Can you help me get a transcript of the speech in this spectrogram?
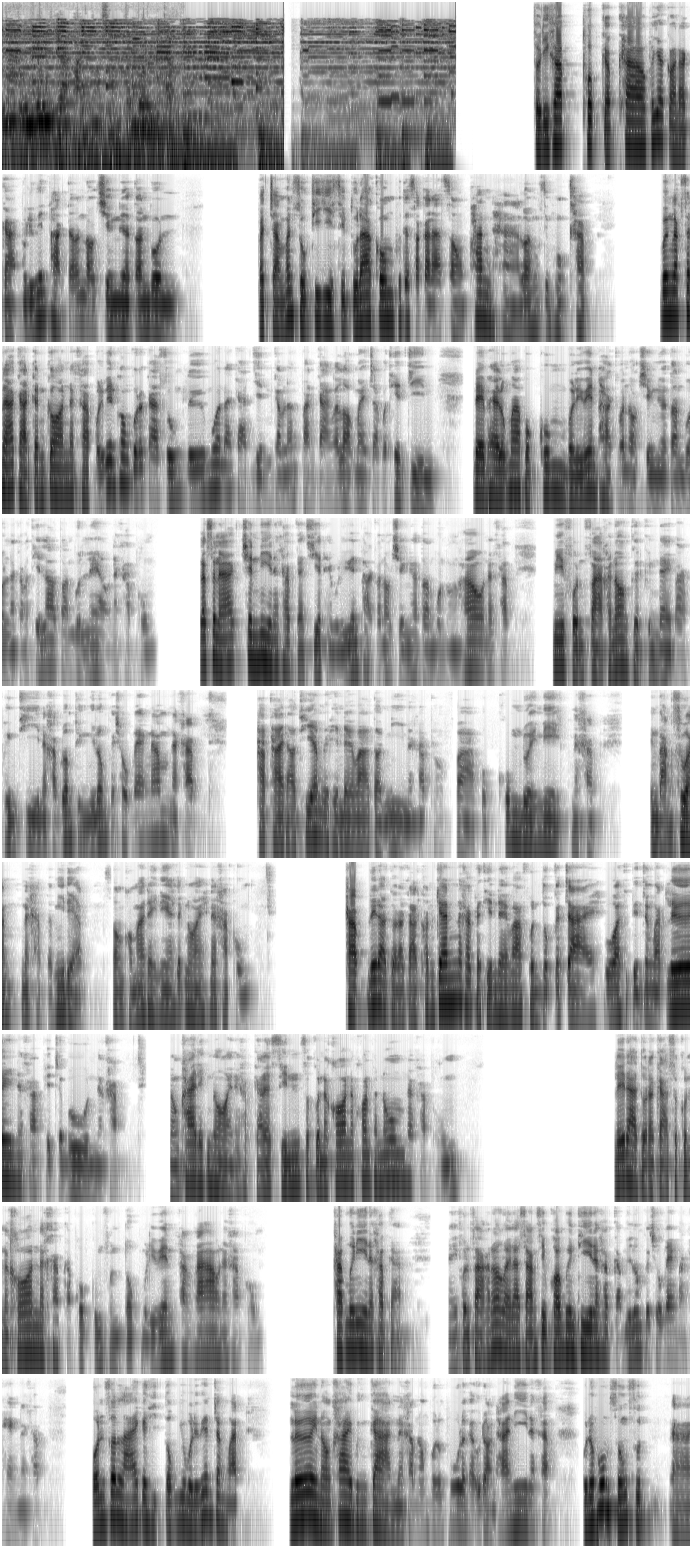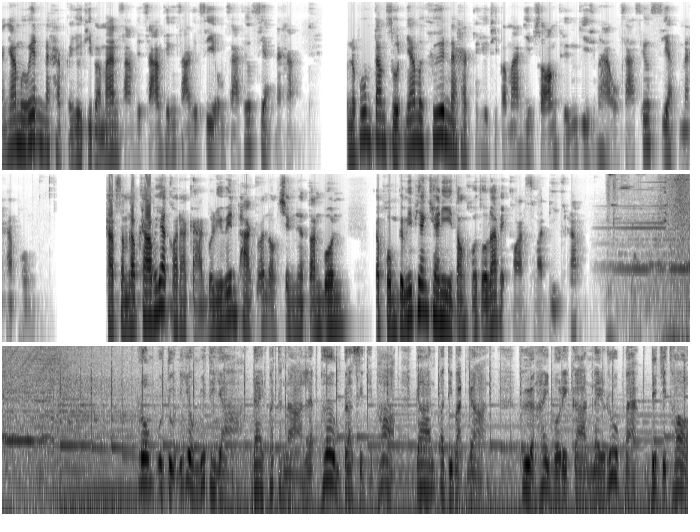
ศูนย์อุตุนิยมวิทยาภาคตะวันออกเฉียงเหนือตอนบนนะครับสวัสดีครับ พบกับข่าวพยากรณ์อากาศบริเวณภาคตะวันออกเฉียงเหนือตอนบน ประจำวันศุกร์ที่ 20 ตุลาคม พุทธศักราช 2566 ครับ เบิ่งลักษณะอากาศกันก่อนนะครับ บริเวณความกดอากาศสูง หรือมวลอากาศเย็นกำลังปานกลางระลอกม่จากประเทศจีน ได้แผ่ลงมาปกคลุมบริเวณภาคตะวันออกเฉียงเหนือตอนบนและก็ประเทศลาวตอนบนแล้วนะครับผม ลักษณะเช่นนี้นะครับก็เชียดให้บริเวณภาคตะวันออกเฉียงเหนือตอนบนของเฮานะครับ มีฝนฟ้าคะนองเกิดขึ้นได้บางพื้นที่นะครับ รวมถึงมีลมกระโชกแรงนำนะครับภาพถ่ายดาวเทียมก็เห็นได้ว่าตอนนี้นะครับท้องฟ้าปกคลุมด้วยเมฆนะครับ เป็นบางส่วนนะครับก็มีแดดส่องเข้ามาได้แหน่จักน่อยนะครับผมครับเรดาร์ตรวจอากาศขอนแก่นนะครับก็เห็นได้ว่าฝนตกกระจายบ่ว่าสิเป็นจังหวัดเลยนะครับเพชรบูรณ์นะครับ นองคายเล็กน้อยนะครับ กาฬสินธุ์สกลนครนครพนมนะครับผมเรดาร์ตรวจอากาศสกลนครนะครับก็พบกลุ่มฝนตกบริเวณฝั่งลาวนะครับ ผม ครับมื้อนี้นะครับก็ให้ฝนฟ้าคะนองร้อยละ30ของพื้นที่นะครับ กับมีลมกระโชกแรงบางแห่งนะครับฝนส่วนหลายก็สิตกอยู่บริเวณจังหวัด เลยหนองคายบึงกาฬนะครับหนองบัวลำพูแล้วก็อุดรธานีนะครับ อุณหภูมิสูงสุดอ่ายามมื้อเว้นนะครับก็อยู่ที่ประมาณ 33ถึง34 องศาเซลเซียสนะครับ อุณหภูมิต่ำสุดยามมื้อคืนนะครับก็อยู่ที่ประมาณ 22 ถึง 25 องศาเซลเซียสนะครับผมครับสำหรับข่าวพยากรณ์อากาศบริเวณภาคตะวันออกเฉียงเหนือตอนบน กับผมก็มีเพียงแค่นี้ต้องขอตัวลาไปก่อนสวัสดีครับกรมอุตุนิยมวิทยาได้พัฒนาและเพิ่มประสิทธิภาพการปฏิบัติงาน เพื่อให้บริการในรูปแบบดิจิทัล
